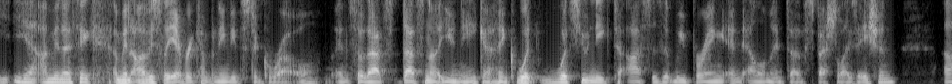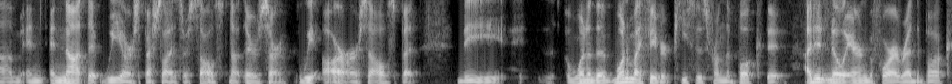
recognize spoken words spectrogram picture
Yeah, I mean, I think, I mean, obviously every company needs to grow, and so that's that's not unique. I think what what's unique to us is that we bring an element of specialization, um, and and not that we are specialized ourselves. Not there, sorry, we are ourselves, but the one of the one of my favorite pieces from the book that I didn't know Aaron before I read the book.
